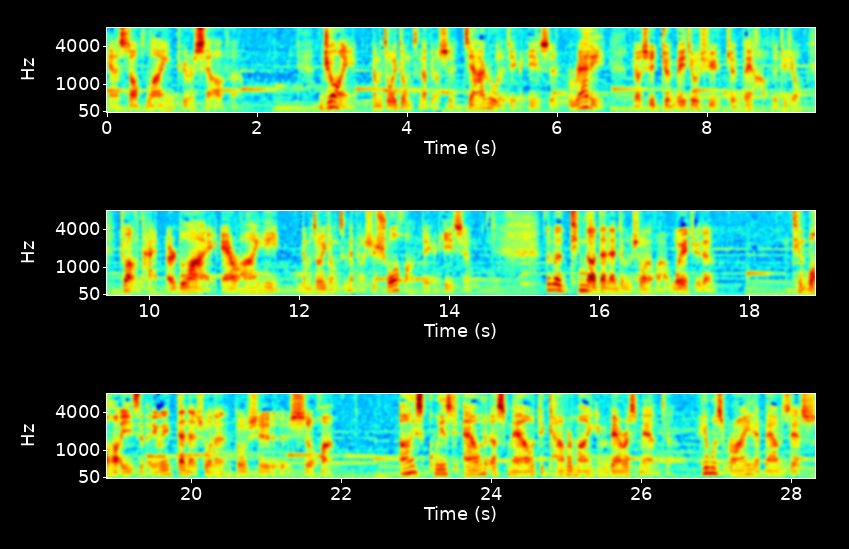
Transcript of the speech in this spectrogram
and stop lying to yourself. Join，那么作为动词呢，表示加入的这个意思。Ready 表示准备就绪、准备好的这种状态，而 lie，L-I-E，那么作为动词呢，表示说谎的这个意思。那么听到蛋蛋这么说的话，我也觉得挺不好意思的，因为蛋蛋说呢都是实话。I squeezed out a smile to cover my embarrassment. He was right about this.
